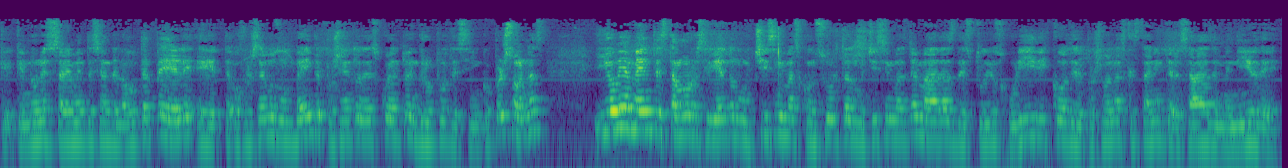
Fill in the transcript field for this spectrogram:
que, no necesariamente sean de la UTPL, eh, ofrecemos un 20% de descuento en grupos de 5 personas. Y obviamente estamos recibiendo muchísimas consultas, muchísimas llamadas de estudios jurídicos y de personas que están interesadas en venir de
